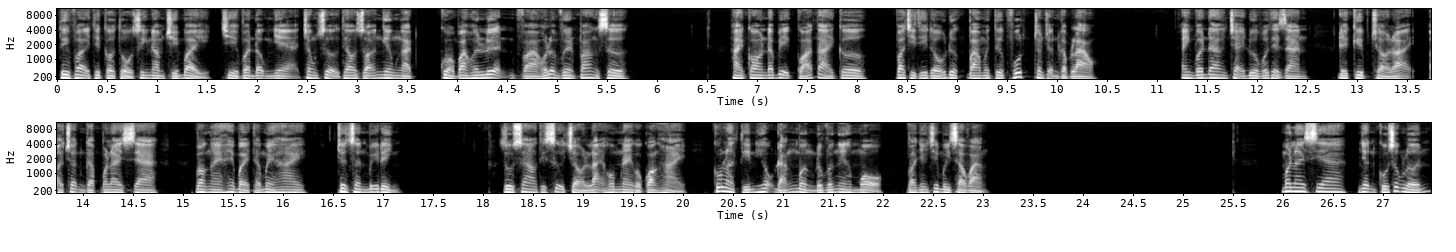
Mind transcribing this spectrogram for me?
Tuy vậy thì cầu thủ sinh năm 97 chỉ vận động nhẹ trong sự theo dõi nghiêm ngặt của ban huấn luyện và huấn luyện viên Park Hang-seo. Hải Con đã bị quá tải cơ và chỉ thi đấu được 34 phút trong trận gặp Lào. Anh vẫn đang chạy đua với thời gian để kịp trở lại ở trận gặp Malaysia vào ngày 27 tháng 12 trên sân Mỹ Đình. Dù sao thì sự trở lại hôm nay của Quang Hải cũng là tín hiệu đáng mừng đối với người hâm mộ và những chiến binh sao vàng. Malaysia nhận cú sốc lớn.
